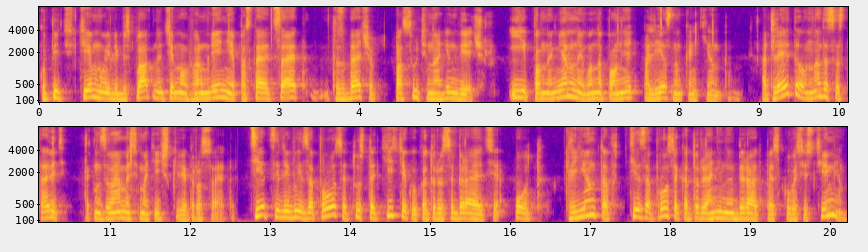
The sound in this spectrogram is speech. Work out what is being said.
купить тему или бесплатную тему оформления, поставить сайт. Это задача по сути на один вечер. И планомерно его наполнять полезным контентом. А для этого надо составить так называемое семантическое ядро сайта. Те целевые запросы, ту статистику, которую собираете от клиентов, те запросы, которые они набирают в поисковой системе,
